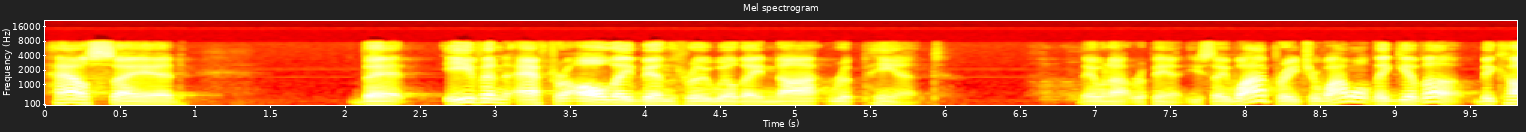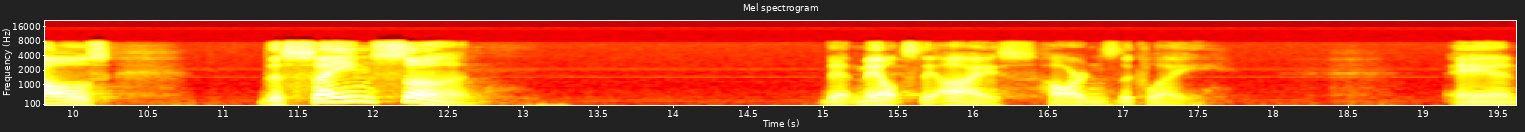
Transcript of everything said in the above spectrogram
How sad that even after all they've been through, will they not repent? They will not repent. You say, why, preacher? Why won't they give up? Because the same sun that melts the ice hardens the clay and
